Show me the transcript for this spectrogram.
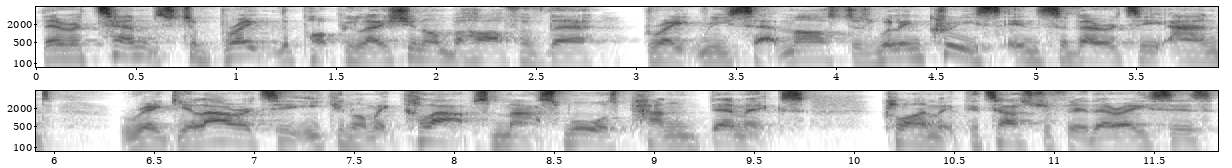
Their attempts to break the population on behalf of their great reset masters will increase in severity and regularity. Economic collapse, mass wars, pandemics, climate catastrophe, their aces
